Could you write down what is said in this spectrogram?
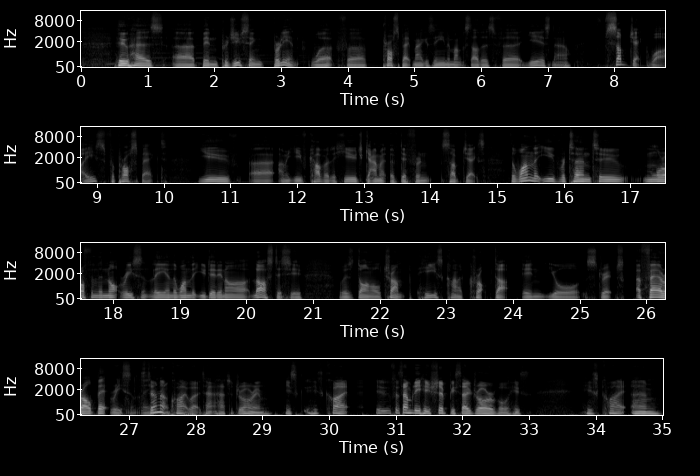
who has uh, been producing brilliant work for Prospect magazine, amongst others, for years now. Subject wise, for Prospect, you've uh, I mean you've covered a huge gamut of different subjects. The one that you've returned to more often than not recently, and the one that you did in our last issue, was Donald Trump. He's kind of cropped up in your strips a fair old bit recently. Still not quite worked out how to draw him. He's he's quite for somebody who should be so drawable, he's he's quite um,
